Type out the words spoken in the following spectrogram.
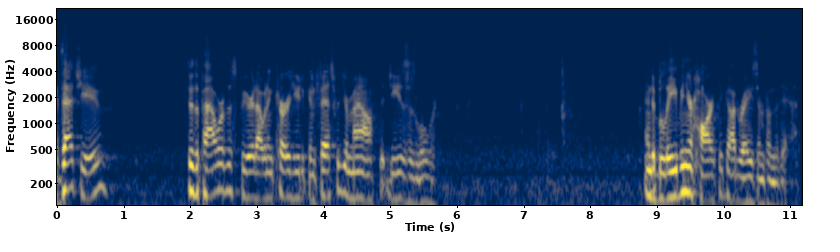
If that's you, through the power of the Spirit, I would encourage you to confess with your mouth that Jesus is Lord. And to believe in your heart that God raised him from the dead.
